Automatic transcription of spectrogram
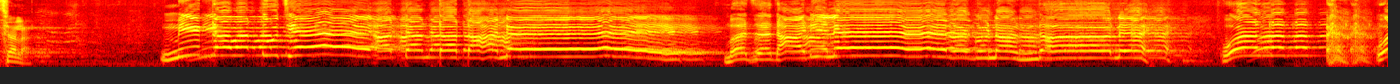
चला. मी कवा तुझे अत्यंत ताने मज धाडिले रघुनंदन. व व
